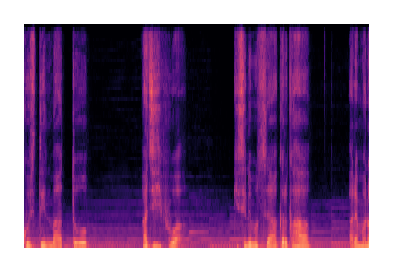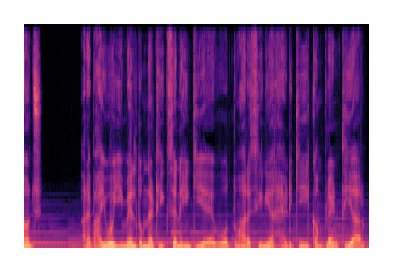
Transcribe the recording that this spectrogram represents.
कुछ दिन बाद तो अजीब हुआ। किसी ने मुझसे आकर कहा, अरे मनोज, अरे भाई, वो ईमेल तुमने ठीक से नहीं किए। वो तुम्हारे सीनियर हेड की कंप्लेंट थी यार।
